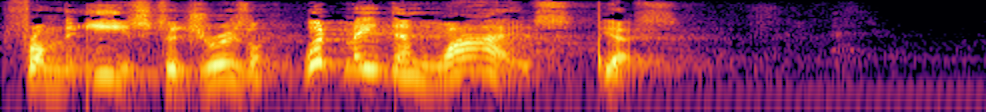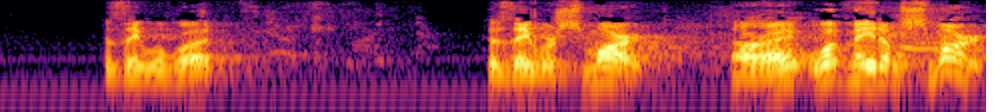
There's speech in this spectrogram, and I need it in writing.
from the east to Jerusalem. What made them wise? Yes. Because they were what? Because they were smart. All right. What made them smart?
